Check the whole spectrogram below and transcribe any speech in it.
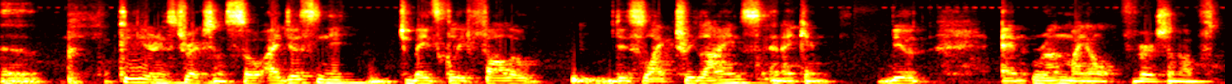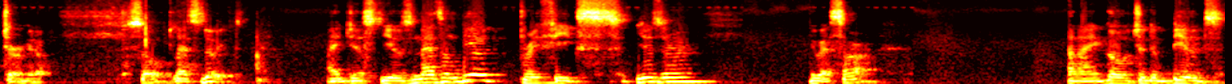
uh, clear instructions. So I just need to basically follow this like three lines and I can build and run my own version of terminal. So let's do it. I just use meson build, prefix user, USR, and I go to the build,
